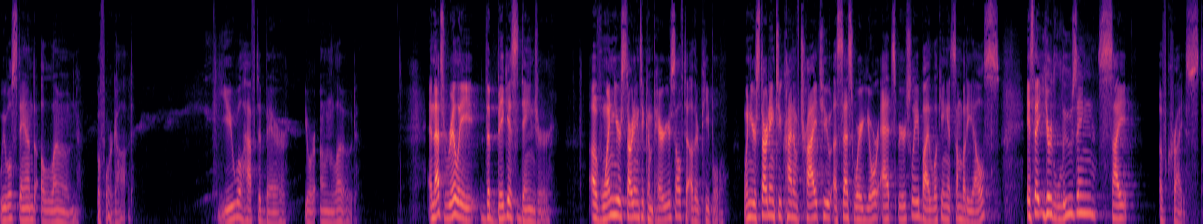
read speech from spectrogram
we will stand alone before God. You will have to bear your own load. And that's really the biggest danger of when you're starting to compare yourself to other people. When you're starting to kind of try to assess where you're at spiritually by looking at somebody else, is that you're losing sight of Christ.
